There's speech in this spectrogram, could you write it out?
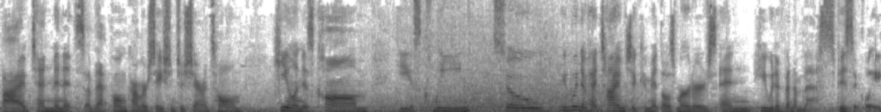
five, ten minutes of that phone conversation to Sharon's home. Keelan is calm, he is clean, so he wouldn't have had time to commit those murders and he would have been a mess physically.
